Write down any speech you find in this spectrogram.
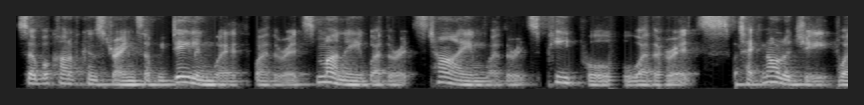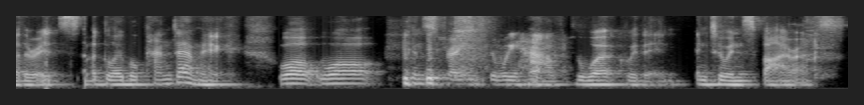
So what kind of constraints are we dealing with? Whether it's money whether it's time whether it's people whether it's technology whether it's a global pandemic what what constraints do we have to work within and to inspire us?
